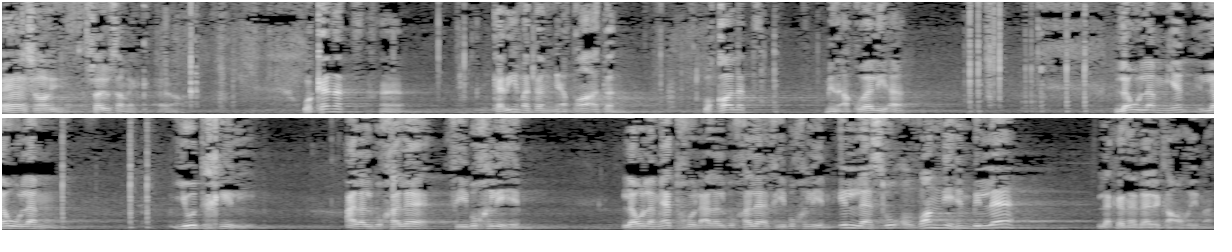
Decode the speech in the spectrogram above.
إيه شاي. شاي وسمك. إيه. وكانت كريمة معطاءة وقالت من أقوالها لو لم يد لو لم يدخل على البخلاء في بخلهم لو لم يدخل على البخلاء في بخلهم إلا سوء ظنهم بالله لكان ذلك عظيما.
